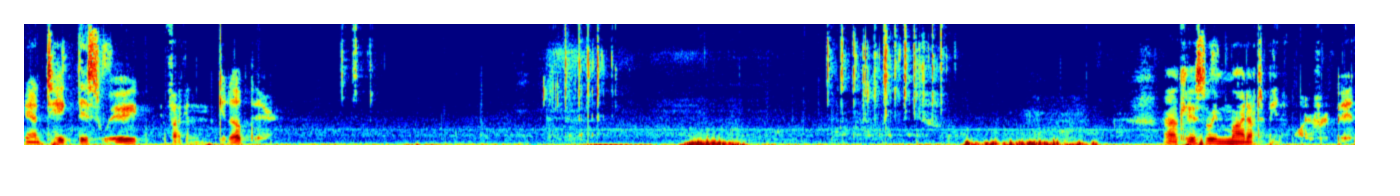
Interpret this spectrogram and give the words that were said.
And take this way if I can get up there. Okay, so we might have to be in the water for a bit.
